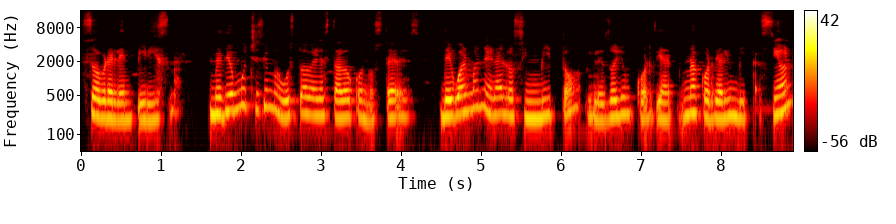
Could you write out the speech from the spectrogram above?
sobre el empirismo. Me dio muchísimo gusto haber estado con ustedes. De igual manera los invito y les doy una cordial invitación.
